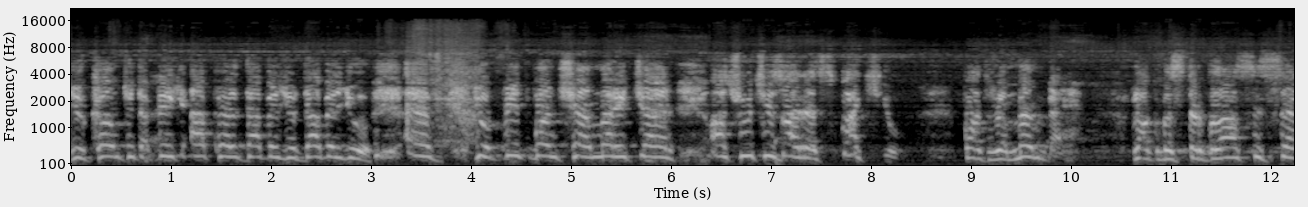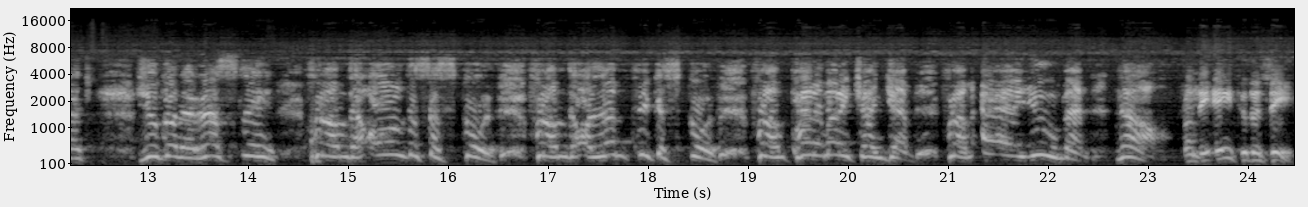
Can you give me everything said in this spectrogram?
you come to the Big Apple WWF. You beat of American, which is I respect you. But remember, like Mr. Blassie said, you're gonna wrestling from the oldest school, from the Olympic school, from Pan American game, from AU man. Now. From the A to the Z.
